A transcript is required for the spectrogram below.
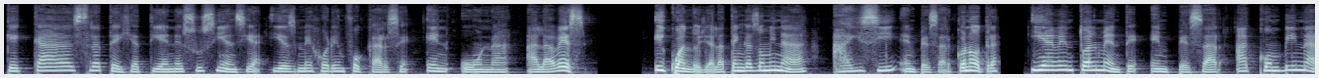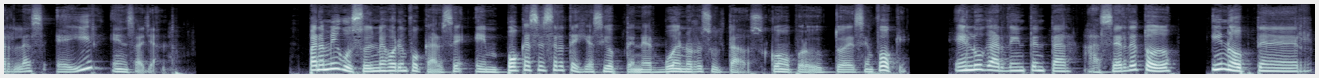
que cada estrategia tiene su ciencia y es mejor enfocarse en una a la vez. Y cuando ya la tengas dominada, ahí sí empezar con otra y eventualmente empezar a combinarlas e ir ensayando. Para mi gusto es mejor enfocarse en pocas estrategias y obtener buenos resultados como producto de ese enfoque, en lugar de intentar hacer de todo y no obtener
